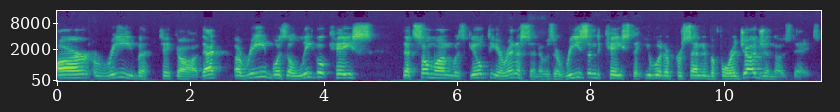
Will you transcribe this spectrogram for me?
our reeb to God. That a reeb was a legal case that someone was guilty or innocent. It was a reasoned case that you would have presented before a judge in those days.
